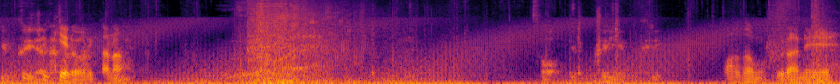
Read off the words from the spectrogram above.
ゆっくりだける？俺かな？そうゆっくりゆっくり。技も振らねえ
